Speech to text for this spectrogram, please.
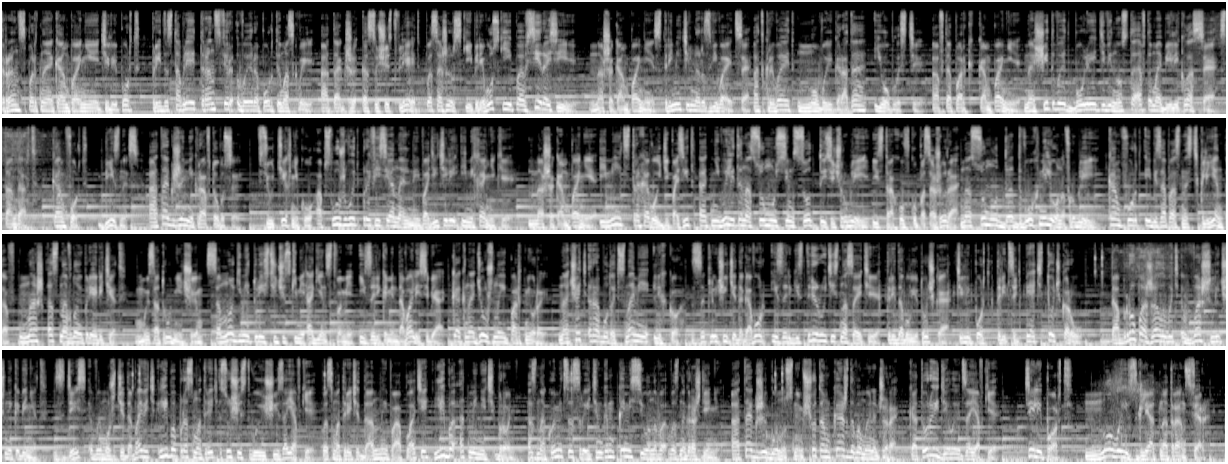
Транспортная компания «Телепорт» предоставляет трансфер в аэропорты Москвы, а также осуществляет пассажирские перевозки по всей России. Наша компания стремительно развивается, открывает новые города и области. Автопарк компании насчитывает более 90 автомобилей класса «Стандарт», «Комфорт», «Бизнес», а также микроавтобусы. Всю технику обслуживают профессиональные водители и механики. Наша компания имеет страховой депозит от невылета на сумму 700 тысяч рублей и страховку пассажира на сумму до 2 миллионов рублей. Комфорт и безопасность клиентов – наш основной приоритет. Мы сотрудничаем со многими туристическими агентствами и зарекомендовали себя как надежные партнеры. Начать работать с нами легко. Заключите договор и зарегистрируйтесь на сайте www.teleport35.ru. Добро пожаловать в ваш личный кабинет. Здесь вы можете добавить либо просмотреть существующие заявки, посмотреть данные по оплате, либо отменить бронь, ознакомиться с рейтингом комиссионного вознаграждения, а также бонусным счетом каждого менеджера, который делает заявки. Телепорт. Новый взгляд на трансфер.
